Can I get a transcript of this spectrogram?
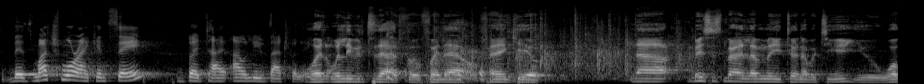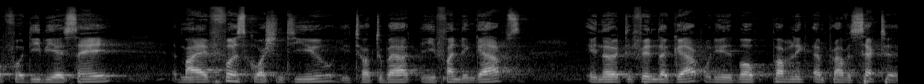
So there's much more I can say, but I, will leave that for later. We'll, we'll, leave it to that for, for now. Thank you. Now, Mrs. Mary, let me turn over to you. You work for DBSA. My first question to you, you talked about the funding gaps in order to fill the gap, need both public and private sector,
